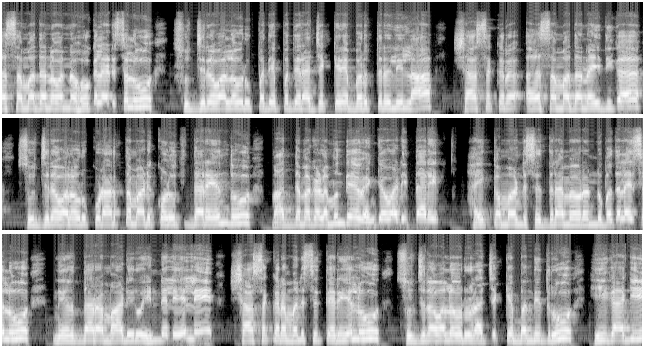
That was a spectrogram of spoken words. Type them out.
ಅಸಮಾಧಾನವನ್ನ ಹೋಗಲಾಡಿಸಲು ಸುಜ್ರಿವಾಲ್ ಅವರು ಪದೇ ಪದೇ ರಾಜ್ಯಕ್ಕೆ ಬರುತ್ತಿರಲಿಲ್ಲ. ಶಾಸಕರ ಅಸಮಾಧಾನ ಇದೀಗ ಸುಜ್ರಿವಾಲ್ ಅವರು ಕೂಡ ಅರ್ಥ ಮಾಡಿಕೊಳ್ಳುತ್ತಿದ್ದಾರೆ ಎಂದು ಮಾಧ್ಯಮಗಳ ಮುಂದೆ ವ್ಯಂಗ್ಯವಾಡಿದ್ದಾರೆ. ಹೈಕಮಾಂಡ್ ಸಿದ್ದರಾಮಯ್ಯ ಅವರನ್ನು ಬದಲಾಯಿಸಲು ನಿರ್ಧಾರ ಮಾಡಿರುವ ಹಿನ್ನೆಲೆಯಲ್ಲಿ ಶಾಸಕರ ಮನಸ್ಥಿತಿ ತೆರೆಯಲು ಸುಜ್ರಾವಲ್ ಅವರು ರಾಜ್ಯಕ್ಕೆ ಬಂದಿದ್ರು. ಹೀಗಾಗಿ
